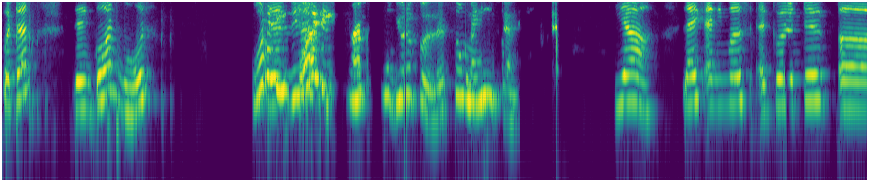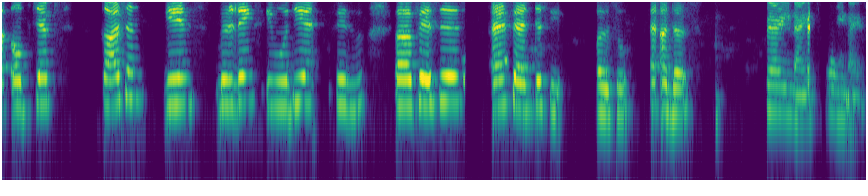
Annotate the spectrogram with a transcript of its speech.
button. Then go on more. What are Then these? What have- are these? They look so beautiful. There's so many of them. Yeah, like animals, aquatic uh, objects, cars and games, buildings, emoji and Facebook, uh, faces, and fantasy also, and others. Very nice. Very nice.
